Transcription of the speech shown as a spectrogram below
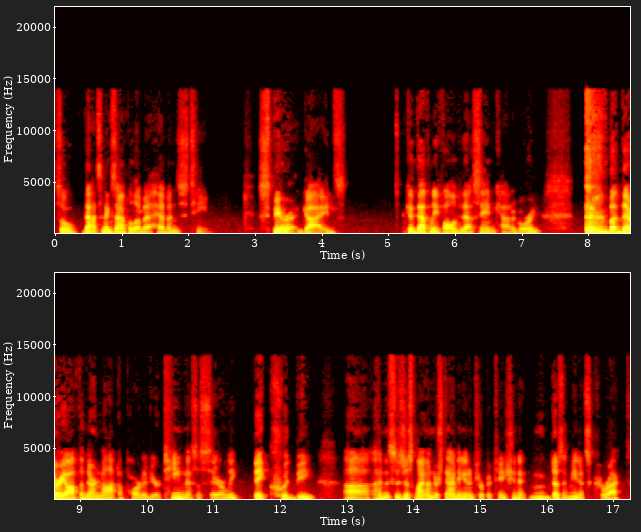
So that's an example of a heavens team. Spirit guides can definitely fall into that same category. But very often they're not a part of your team necessarily. They could be. Uh, and this is just my understanding and interpretation. It doesn't mean it's correct.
